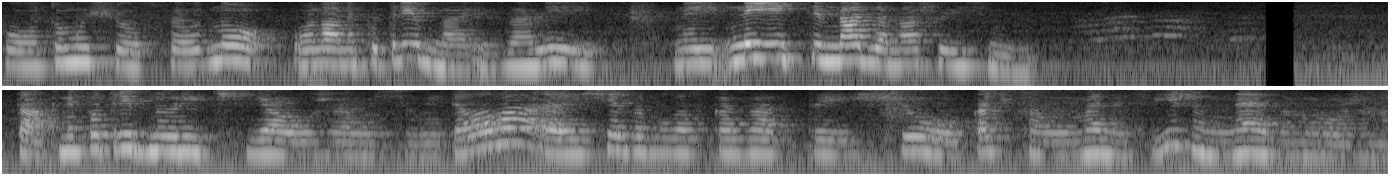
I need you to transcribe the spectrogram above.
бо- тому що все одно вона не потрібна і взагалі не, не їстівна для нашої сім'ї. Так, непотрібну річ я вже ось видалила. Е, Ще забула сказати, що качка у мене свіжа, не заморожена.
